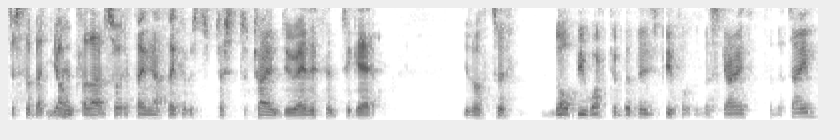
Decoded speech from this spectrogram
just a bit young for that sort of thing. I think it was just to try and do anything to get, you know, to not be working with these people, this guy for the time.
